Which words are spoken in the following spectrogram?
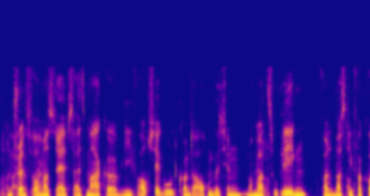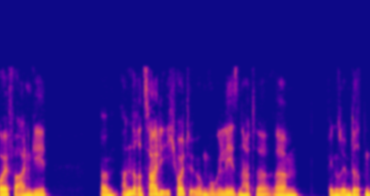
und Transformers sagen. selbst als Marke lief auch sehr gut, konnte auch ein bisschen nochmal ja. zulegen, was die Verkäufe angeht. Ähm, andere Zahl, die ich heute irgendwo gelesen hatte, ähm, wegen so im dritten,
